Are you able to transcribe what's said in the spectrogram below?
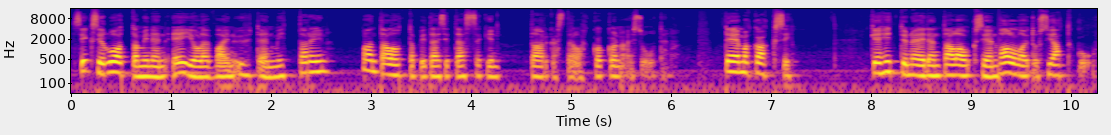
Siksi luottaminen ei ole vain yhteen mittariin, vaan taloutta pitäisi tässäkin tarkastella kokonaisuutena. Teema 2. Kehittyneiden talouksien valloitus jatkuu.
